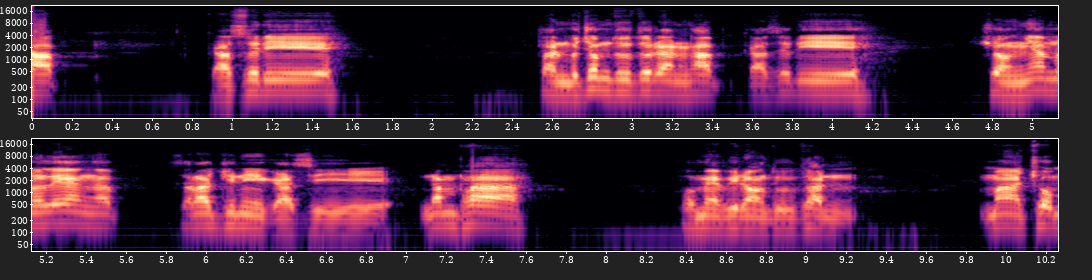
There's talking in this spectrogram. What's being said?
ครับกาสวัสดีท่านผู้ชมทุกท่านครับกาสวัสดีช่วงย่ำแรงครับสำหรับที่นี่กาสีน้ำพาพ่อแม่พี่น้องทุกท่าน มาชม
